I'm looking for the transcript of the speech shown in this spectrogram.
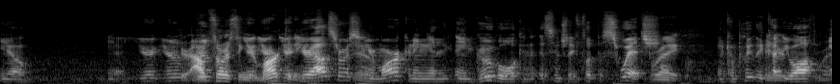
you know, you know, you're, you're, You're outsourcing your you're, marketing. You're, outsourcing Yeah. your marketing, and, and Google can essentially flip a switch Right. And completely And cut you're- off, right.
